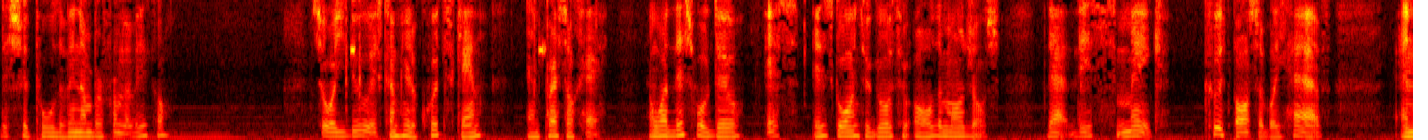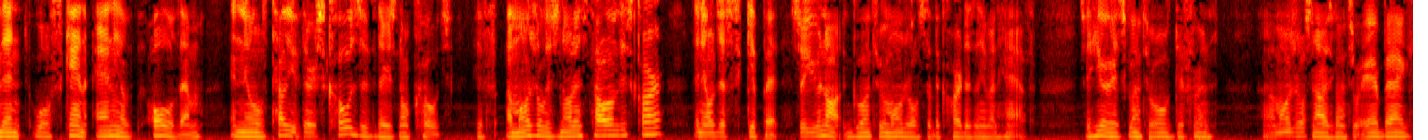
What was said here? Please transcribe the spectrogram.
this should pull the VIN number from the vehicle. So what you do is come here to quick scan and press OK. And what this will do is is going to go through all the modules that this make could possibly have, and then we'll scan any of all of them and it will tell you if there's codes, if there's no codes. If a module is not installed on this car, then it'll just skip it. So you're not going through modules that the car doesn't even have. So here it's going through all different uh, modules. Now it's going through airbag.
